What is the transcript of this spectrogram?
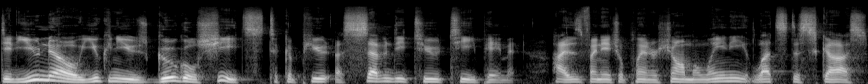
Did you know you can use Google Sheets to compute a 72T payment? Hi, this is financial planner Sean Mullaney. Let's discuss.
